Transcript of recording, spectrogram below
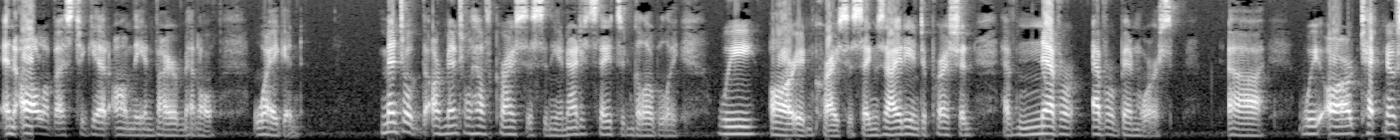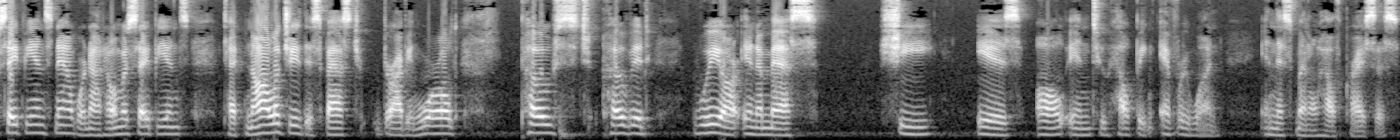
and all of us to get on the environmental wagon. Mental, our mental health crisis in the United States and globally, we are in crisis. Anxiety and depression have never, ever been worse. Uh, we are techno sapiens now. We're not Homo sapiens. Technology, this fast driving world, post COVID, we are in a mess. She is all into helping everyone in this mental health crisis.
